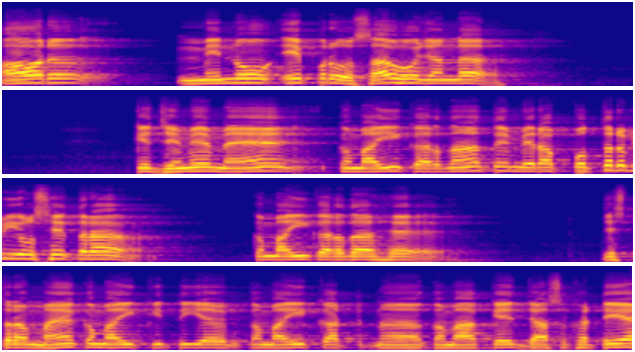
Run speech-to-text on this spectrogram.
ਔਰ ਮੈਨੂੰ ਇਹ ਭਰੋਸਾ ਹੋ ਜਾਂਦਾ ਕਿ ਜਿਵੇਂ ਮੈਂ ਕਮਾਈ ਕਰਦਾ ਤੇ ਮੇਰਾ ਪੁੱਤਰ ਵੀ ਉਸੇ ਤਰ੍ਹਾਂ ਕਮਾਈ ਕਰਦਾ ਹੈ। ਜਿਸ ਤਰ੍ਹਾਂ ਮੈਂ ਕਮਾਈ ਕੀਤੀ ਹੈ, ਕਮਾਈ ਕੱਟ ਕਮਾ ਕੇ ਜਸ ਖੱਟਿਆ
